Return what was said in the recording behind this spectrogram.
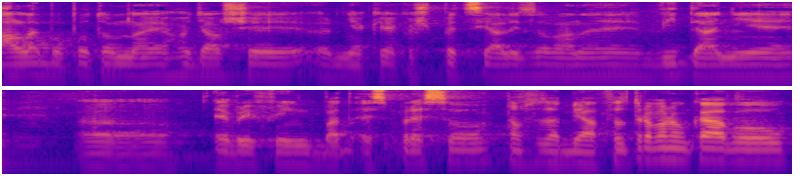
alebo potom na jeho ďalšie nejaké ako špecializované vydanie uh, Everything but Espresso. Tam se zabývá filtrovanou kávou,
